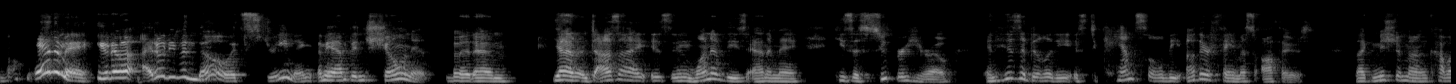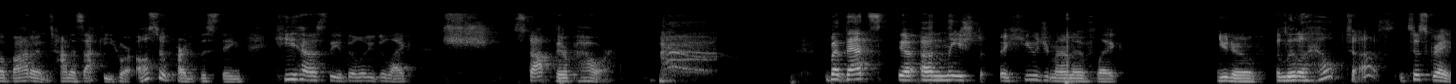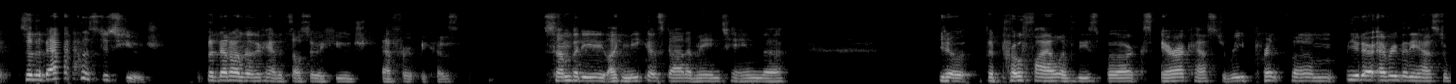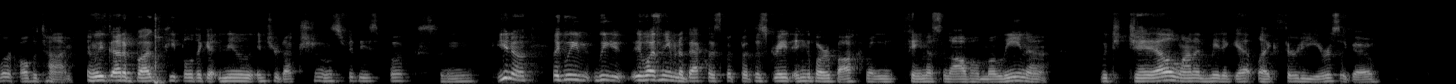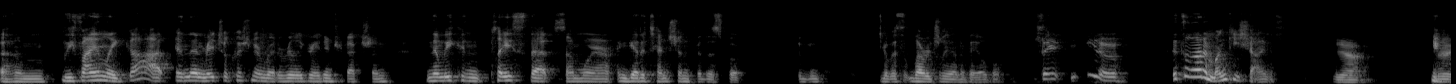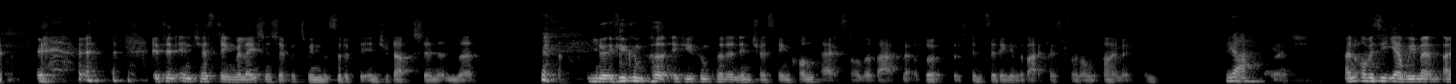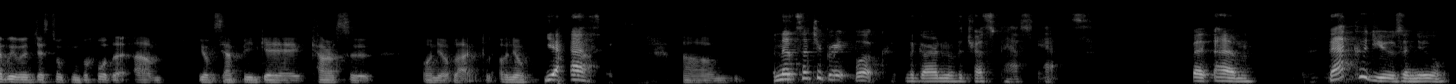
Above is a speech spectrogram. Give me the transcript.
anime. You know, I don't even know it's streaming. I mean, I've been shown it, but um, yeah, Dazai is in one of these anime. He's a superhero, and his ability is to cancel the other famous authors like Mishima and Kawabata and Tanizaki, who are also part of this thing. He has the ability to like shh, stop their power. But that's uh, unleashed a huge amount of like you know a little help to us. It's just great. So the backlist is huge but then on the other hand it's also a huge effort because somebody like mika's got to maintain the you know the profile of these books eric has to reprint them you know everybody has to work all the time. And we've got to bug people to get new introductions for these books. And you know like we we it wasn't even a backlist book but this great ingeborg bachmann famous novel malina which jl wanted me to get like 30 years ago um, we finally got. And then rachel kushner wrote a really great introduction. And then we can place that somewhere and get attention for this book. It was largely unavailable so you know, it's a lot of monkey shines. Yeah. it's an interesting relationship between the sort of the introduction and the you know if you can put if you can put an interesting context on a back of books that's been sitting in the backlist for a long time it can yeah. and obviously yeah we met uh, we were just talking before that um you obviously have Bilge Karasu on your black on your yes. um and that's such a great book the garden of the trespass cats but um, that could use a new.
